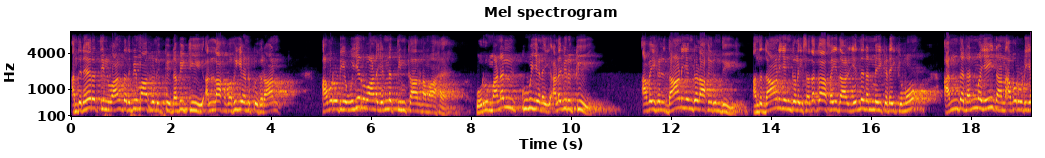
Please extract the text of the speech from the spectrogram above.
அந்த நேரத்தில் வாழ்ந்த நபிமார்களுக்கு நபிக்கு அல்லாஹ் வகையை அனுப்புகிறான். அவருடைய உயர்வான எண்ணத்தின் காரணமாக ஒரு மணல் குவியலை அளவிற்கு அவைகள் தானியங்களாக இருந்து அந்த தானியங்களை சதக்கா செய்தால் எந்த நன்மை கிடைக்குமோ அந்த நன்மையை நான் அவருடைய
